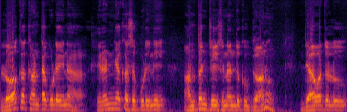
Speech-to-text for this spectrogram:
లోక కంటకుడైన హిరణ్యకశపుడిని అంతం చేసినందుకు గాను దేవతలు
